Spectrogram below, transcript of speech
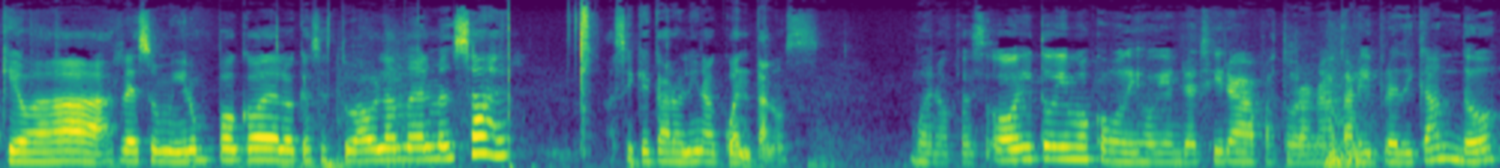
que va a resumir un poco de lo que se estuvo hablando del mensaje. Así que Carolina, cuéntanos. Bueno, pues hoy tuvimos, como dijo bien Yachira, a Pastora Natalie predicando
